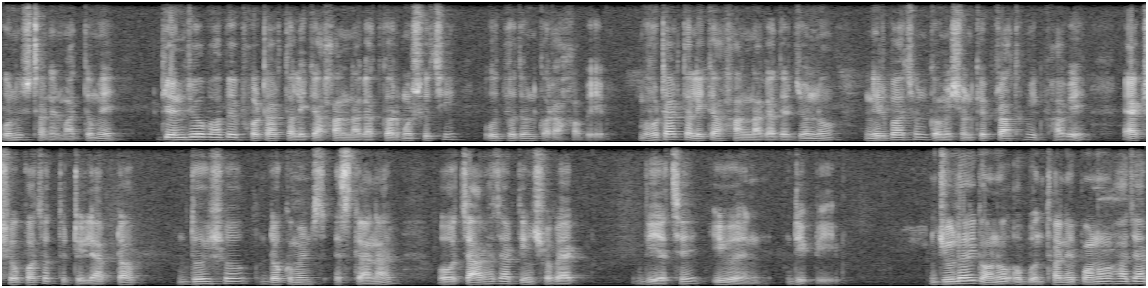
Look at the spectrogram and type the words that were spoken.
অনুষ্ঠানের মাধ্যমে কেন্দ্রীয়ভাবে ভোটার তালিকা হালনাগাদ কর্মসূচি উদ্বোধন করা হবে। ভোটার তালিকা হালনাগাদের জন্য নির্বাচন কমিশনকে প্রাথমিকভাবে একশো পঁচাত্তরটি ল্যাপটপ, দুইশো ডকুমেন্টস স্ক্যানার ও চার হাজার তিনশো ব্যাগ দিয়েছে ইউএনডিপি জুলাই গণ অভ্যুত্থানে পনেরো হাজার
